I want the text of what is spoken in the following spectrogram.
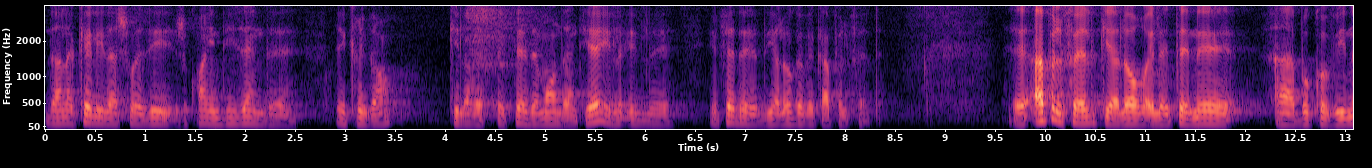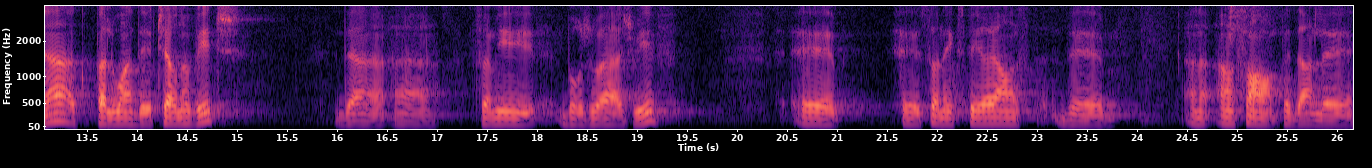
dans lequel il a choisi, je crois, une dizaine de écrivain qu'il a respecté du monde entier, il, fait des dialogues avec Appelfeld. Et Appelfeld, qui alors il était né à Bukovina, pas loin de Tchernovitch, d'une famille bourgeoise juive, et, son expérience d'un enfant dans le,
